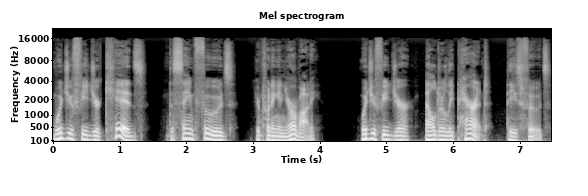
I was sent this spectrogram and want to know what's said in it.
would you feed your kids the same foods you're putting in your body? Would you feed your elderly parent these foods?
